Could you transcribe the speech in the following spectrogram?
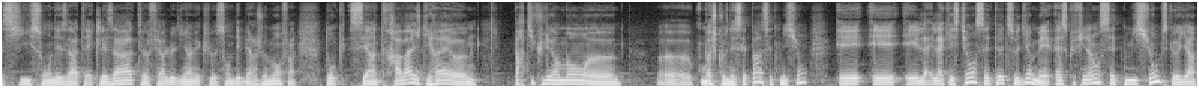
s'ils sont des AT avec les AT, faire le lien avec le centre d'hébergement. Enfin, donc c'est un travail, je dirais, particulièrement euh, moi je connaissais pas cette mission. Et, et, la, question c'était de se dire mais est-ce que finalement cette mission parce qu'il y a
